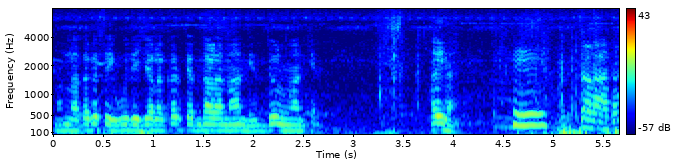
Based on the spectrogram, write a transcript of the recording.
म्हणलं आता कसं आहे उद्याच्याला करत्यात दळानं आणली दळून आणत्यात. आहे का? हं. चला आता.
